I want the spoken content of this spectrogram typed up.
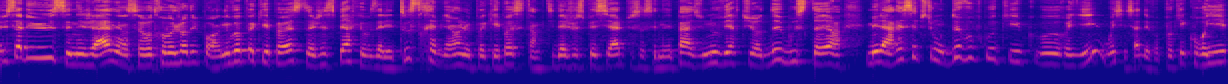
Salut salut, c'est Nejan et on se retrouve aujourd'hui pour un nouveau Poképost. J'espère que vous allez tous très bien. Le Poképost est un petit déjeu spécial puisque ce n'est pas une ouverture de booster, mais la réception de vos Poké-courriers. Oui, c'est ça, de vos Poké-courriers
